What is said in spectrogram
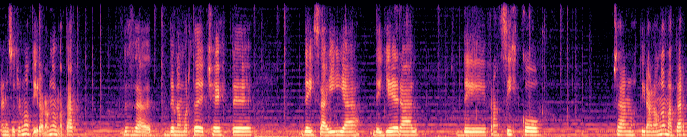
a nosotros nos tiraron a matar. Desde de la muerte de Cheste, de Isaías, de Gerald, de Francisco, sea, nos tiraron a matar.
